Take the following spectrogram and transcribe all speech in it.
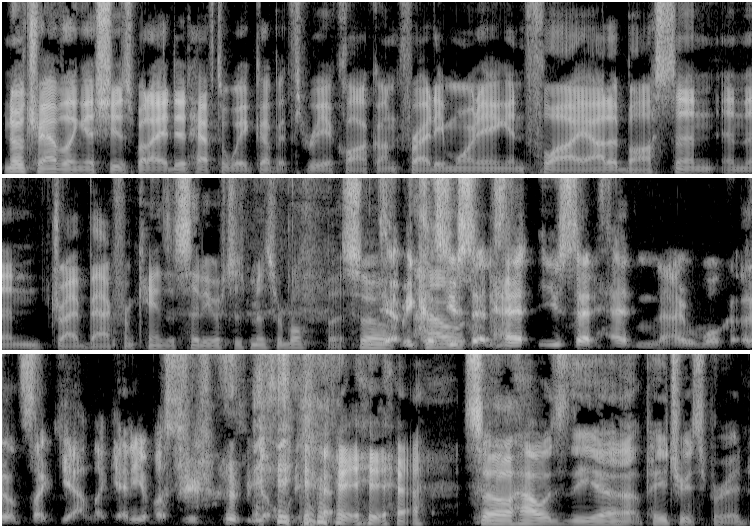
No traveling issues, but I did have to wake up at three o'clock on Friday morning and fly out of Boston and then drive back from Kansas City, which is miserable. But So yeah, because how- you said head, you said head, and I woke up. It's like yeah, like any of us would be yeah, So how was the uh, Patriots parade?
